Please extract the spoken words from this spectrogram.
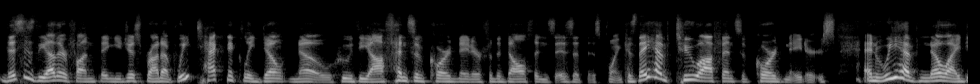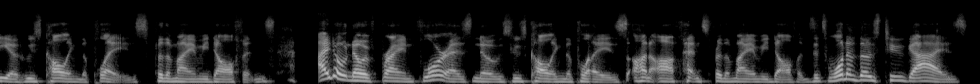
this is the other fun thing you just brought up. We technically don't know who the offensive coordinator for the Dolphins is at this point because they have two offensive coordinators and we have no idea who's calling the plays for the Miami Dolphins. I don't know if Brian Flores knows who's calling the plays on offense for the Miami Dolphins. It's one of those two guys.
